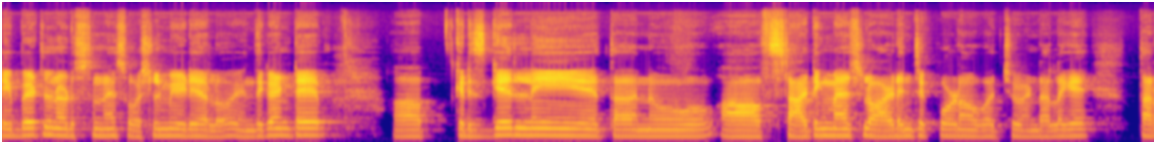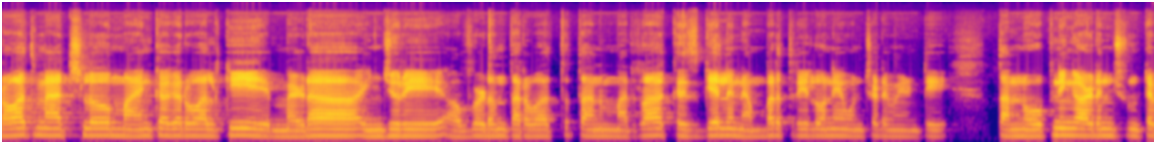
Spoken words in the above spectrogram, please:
డిబేట్లు నడుస్తున్నాయి సోషల్ మీడియాలో. ఎందుకంటే క్రిస్ గేల్‌ని తను ఆ స్టార్టింగ్ మ్యాచ్‌లో ఆడించకపోవడం అవ్వచ్చు. అండ్ అలాగే తర్వాత మ్యాచ్‌లో మయాంక్ అగర్వాల్‌కి మెడ ఇంజురీ అవ్వడం తర్వాత తను మరలా క్రిస్ గేల్‌ని నెంబర్ త్రీలోనే ఉంచడం ఏంటి? తను ఓపెనింగ్ ఆడించుంటే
